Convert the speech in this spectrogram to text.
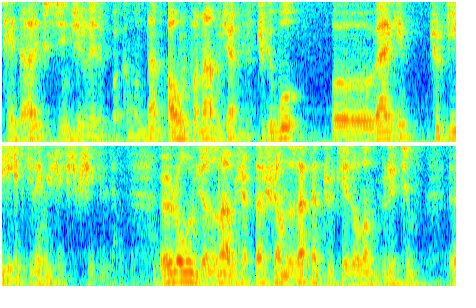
tedarik zincirleri bakımından Avrupa ne yapacak? Çünkü bu e, vergi Türkiye'yi etkilemeyecek hiçbir şekilde. Öyle olunca da ne yapacaklar? Şu anda zaten Türkiye'de olan üretim e,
